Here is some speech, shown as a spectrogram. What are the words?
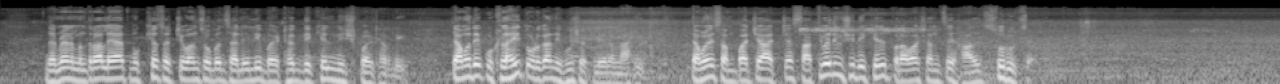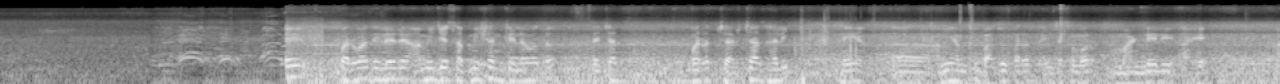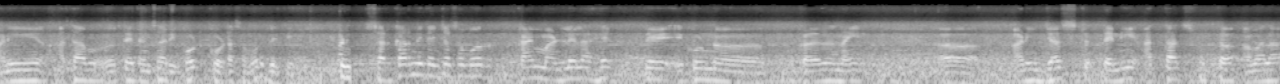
दरम्यान मंत्रालयात मुख्य सचिवांसोबत झालेली बैठक देखील निष्फळ ठरली. त्यामध्ये कुठलाही तोडगा निघू शकलेला नाही. त्यामुळे संपाच्या आजच्या सातव्या दिवशी देखील प्रवाशांचे हाल सुरूच आहे Hey. परवा दिलेले आम्ही जे सबमिशन केलं होतं त्याच्यात परत चर्चा झाली. आणि आम्ही आमची बाजू परत त्यांच्यासमोर मांडलेली आहे. आणि आता ते त्यांचा रिपोर्ट कोर्टासमोर देतील. पण सरकारने त्यांच्यासमोर काय मांडलेलं आहे ते एकूण कळलं नाही. आणि जस्ट त्यांनी आत्ताच फक्त आम्हाला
